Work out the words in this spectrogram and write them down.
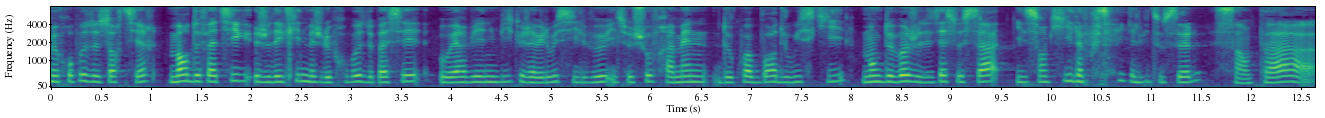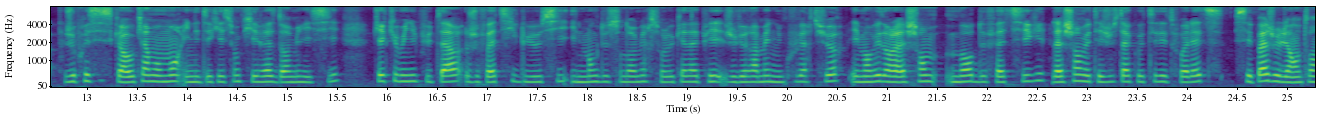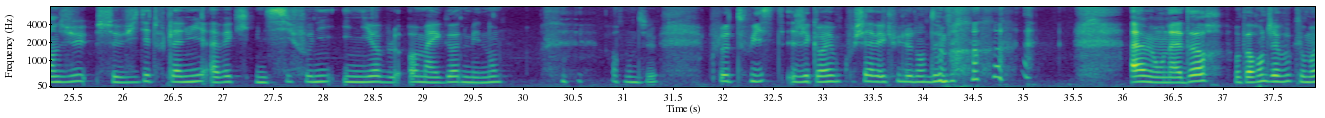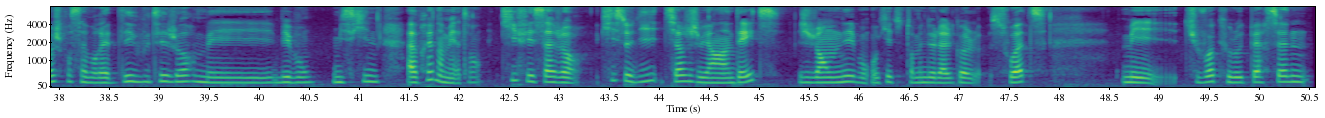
me propose de sortir. Morte de fatigue, je décline mais je lui propose de passer au Airbnb que j'avais loué s'il veut. Il se chauffe, ramène de quoi boire du whisky. Manque de bol, je déteste ça. Il s'enquille la bouteille à lui tout seul? Sympa. Je précise qu'à aucun moment il n'était question qu'il reste dormir ici. Quelques minutes plus tard, je fatigue lui aussi. Il manque de s'endormir sur le canapé. Je lui ramène une couverture et m'en vais dans la chambre morte de fatigue. La chambre était juste à côté des toilettes. C'est pas, je l'ai entendu se vider toute la nuit avec une symphonie ignoble. Oh my god, mais non. oh mon dieu. Plot twist, j'ai quand même couché avec lui le lendemain. ah mais on adore. Bon, par contre j'avoue que moi je pense que ça m'aurait dégoûté genre mais mais bon, miskin. Après non mais attends, qui fait ça genre Qui se dit tiens je vais à un date, je vais emmener bon ok tu t'emmènes de l'alcool soit, mais tu vois que l'autre personne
